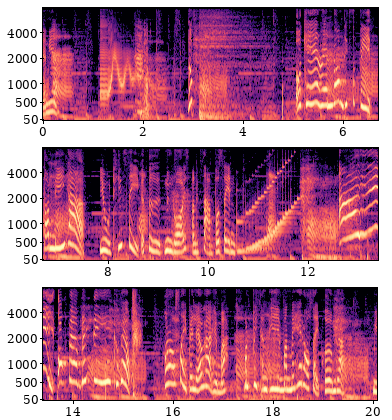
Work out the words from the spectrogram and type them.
นะเนี่ยโอเค เรนดอมทิกสปีดตอนนี้ค่ะ อยู่ที่ 4 ก็คือ 133เปอร์เซ็นต์ไอออกแบบได้ดีคือแบบพอเราใส่ไปแล้วค่ะเห็นไหมมันปิดทันทีมันไม่ให้เราใส่เพิ่มค่ะ มี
